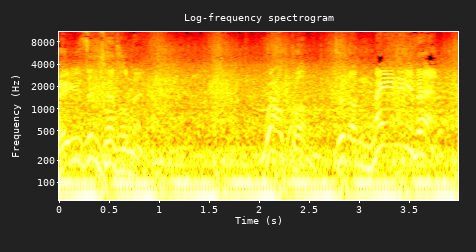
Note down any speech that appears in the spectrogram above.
Ladies and gentlemen, welcome to the main event.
